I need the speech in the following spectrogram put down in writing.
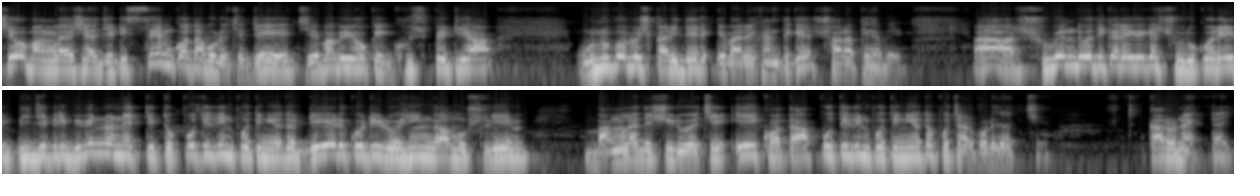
সেও বাংলাদেশে যেটি সেম কথা বলেছে যে যেভাবে হোক এই ঘুষপেটিয়া অনুপ্রবেশকারীদের এবার এখান থেকে সরাতে হবে। আর শুভেন্দু অধিকারী থেকে শুরু করে বিজেপির বিভিন্ন নেতৃত্ব প্রতিদিন প্রতিনিয়ত দেড় কোটি রোহিঙ্গা, মুসলিম, বাংলাদেশি রয়েছে। এই কথা প্রতিদিন প্রতিনিয়ত প্রচার করে যাচ্ছে। কারণ একটাই।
